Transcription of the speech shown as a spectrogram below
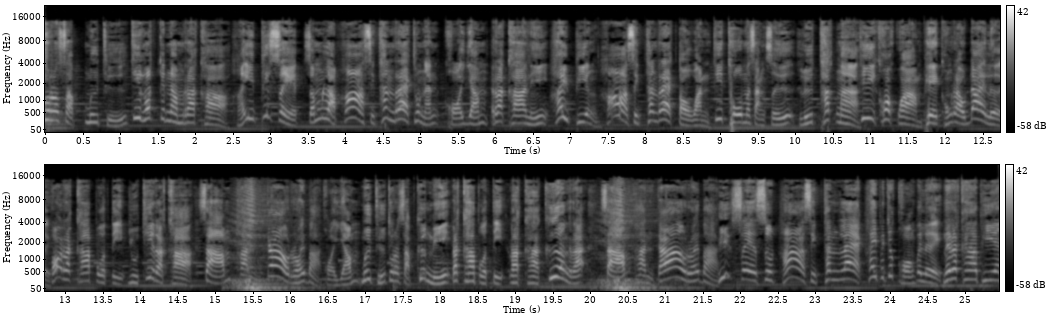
โทรศัพท์มือถือที่ลดกระนำราคาให้พิเศษสำหรับ 50 ท่านแรกเท่านั้น ขอย้ำราคานี้ให้เพียง 50 ท่านแรกต่อวันที่โทรมาสั่งซื้อ หรือทักมาที่ข้อความเพจของเราได้เลย เพราะราคาปกติอยู่ที่ราคา 3,900 บาท ขอย้ำมือถือโทรศัพท์เครื่องนี้ ราคาปกติราคาเครื่องละ 3,900 บาท พิเศษสุด 50 ท่านแรกให้เป็นเจ้าของไปเลย ในราคาเพียง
